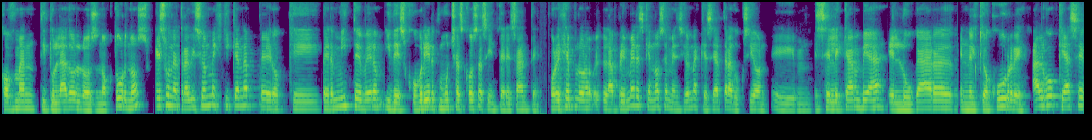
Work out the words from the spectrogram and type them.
Hoffman titulado Los Nocturnos. Es una tradición mexicana, pero que permite ver y descubrir muchas cosas interesantes. Por ejemplo, la primera es que no se menciona que sea traducción, eh, se le cambia el lugar en el que ocurre. Algo que hace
